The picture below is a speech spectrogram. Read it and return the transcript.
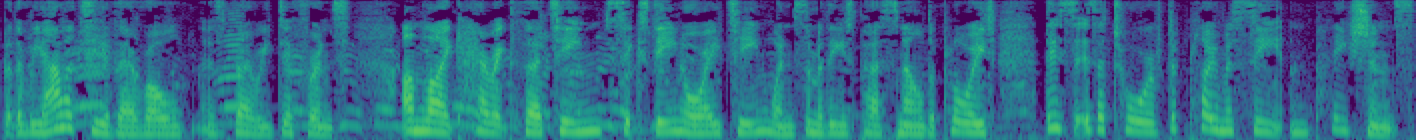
but the reality of their role is very different. Unlike Herrick 13, 16 or 18 when some of these personnel deployed, this is a tour of diplomacy and patience.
